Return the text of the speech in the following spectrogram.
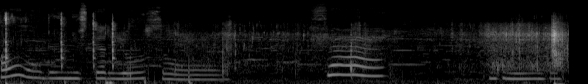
Oh, the misteryoso. Sa... Ang tumingin ko. Ano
